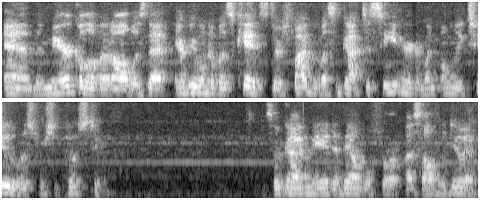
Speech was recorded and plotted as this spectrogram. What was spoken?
And the miracle of it all was that every one of us kids, there's five of us, got to see her when only two of us were supposed to. So God made it available for us all to do it.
